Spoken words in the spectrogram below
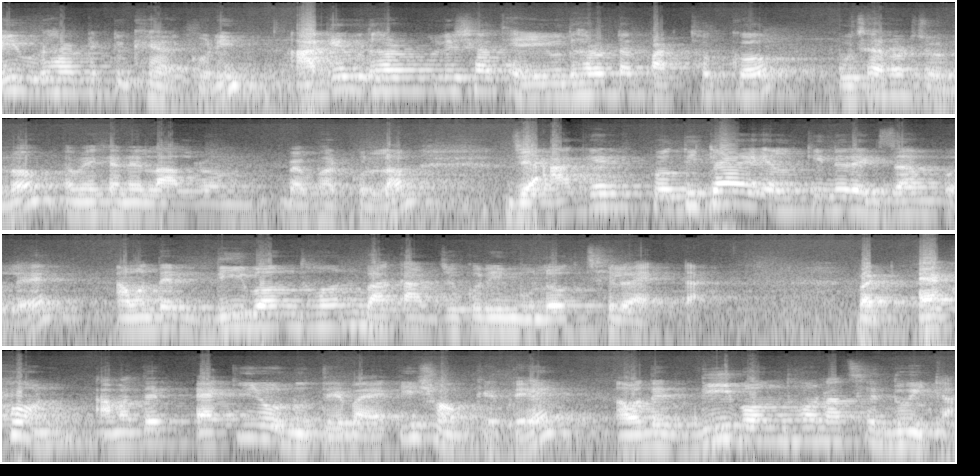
এই উদাহরণটা একটু খেয়াল করি। আগের উদাহরণগুলির সাথে এই উদাহরণটার পার্থক্য বোঝানোর জন্য আমি এখানে লাল রং ব্যবহার করলাম। যে আগের প্রতিটা অ্যালকিনের এক্সাম্পলে আমাদের দ্বিবন্ধন বা কার্যকরী মূলক ছিল একটা। বাট এখন আমাদের একই অণুতে বা একই সংকেতে আমাদের দ্বিবন্ধন আছে দুইটা।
